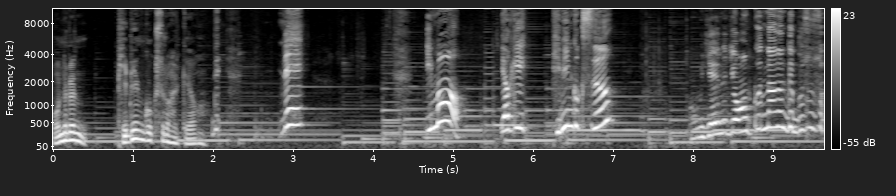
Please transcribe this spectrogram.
오늘은 비빔국수로 할게요. 네. 이모, 여기 비빔국수? 어, 얘는 영어 끝나는데 무슨 소...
